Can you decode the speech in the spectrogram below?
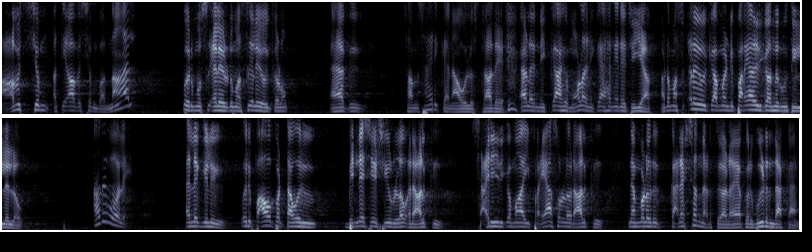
ആവശ്യം അത്യാവശ്യം വന്നാൽ ഇപ്പോൾ ഒരു മസ്കലയോട് മസ്കല ചോദിക്കണം. അയാൾക്ക് സംസാരിക്കാനാവുമല്ലോ ഉസ്താദെ? അയാളെ നിക്കാഹ് മോളെ നിക്കാഹ് എങ്ങനെ ചെയ്യാം? അവിടെ മസ്കല ചോദിക്കാൻ വേണ്ടി പറയാതിരിക്കാൻ നിർവൃത്തിയില്ലല്ലോ അതുപോലെ അല്ലെങ്കിൽ ഒരു പാവപ്പെട്ട ഒരു ഭിന്നശേഷിയുള്ള ഒരാൾക്ക് ശാരീരികമായി പ്രയാസമുള്ള ഒരാൾക്ക് നമ്മളൊരു കലക്ഷൻ നടത്തുകയാണ്. അയാൾക്കൊരു വീടുണ്ടാക്കാൻ.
